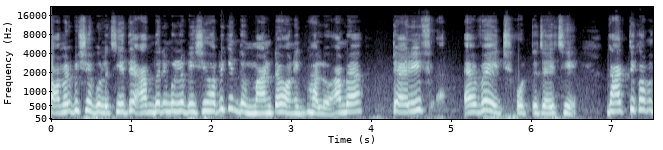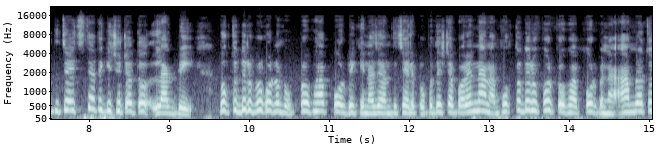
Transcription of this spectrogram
গমের বিষয়ে বলেছি, এতে আমদানি মূল্য বেশি হবে, কিন্তু মানটা অনেক ভালো। আমরা ট্যারিফ অ্যাভয়েড করতে চাইছি। ঘাটতি কমাতে চাইছি, তাতে কিছুটা তো লাগবেই। ভক্তদের উপর কোনো প্রভাব পড়বে কিনা জানতে চাইলে উপদেষ্টা বলেন, না না, ভক্তদের উপর প্রভাব পড়বে না। আমরা তো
